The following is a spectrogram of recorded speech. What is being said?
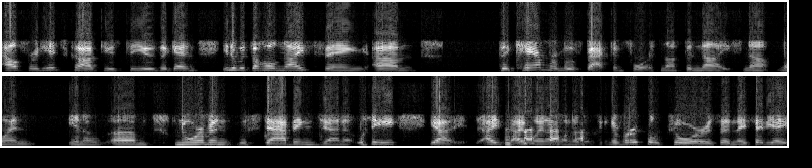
Alfred Hitchcock used to use. Again, you know, with the whole knife thing, um, the camera moved back and forth, not the knife, not when you know um, Norman was stabbing Janet Leigh. Yeah, I I went on one of those Universal tours, and they said, yeah,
